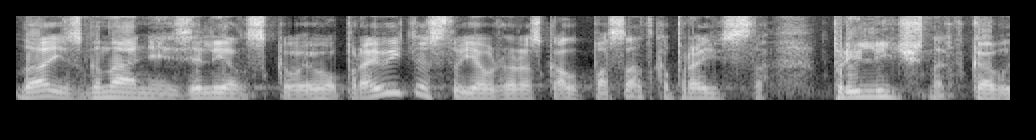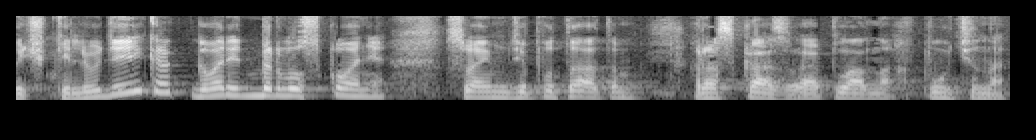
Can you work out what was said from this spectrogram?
Да, изгнание Зеленского и его правительства, я уже рассказал, посадка правительства приличных, в кавычки, людей, как говорит Берлускони своим депутатам, рассказывая о планах Путина,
